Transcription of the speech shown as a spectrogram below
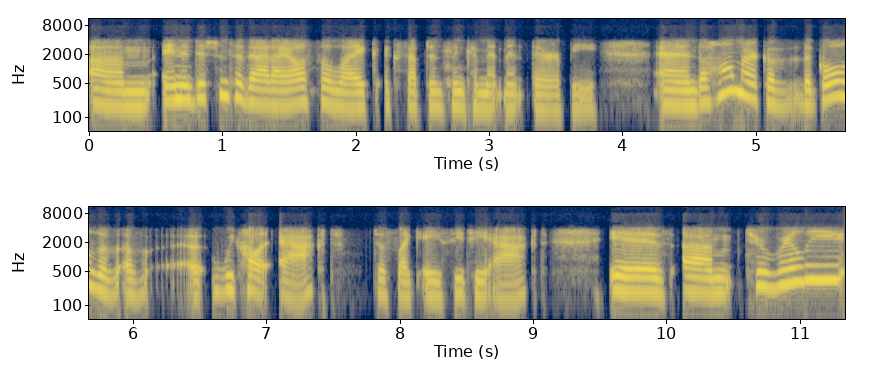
Um, in addition to that, I also like acceptance and commitment therapy. And the hallmark of the goals of, of uh, we call it ACT, just like ACT ACT, is um, to really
